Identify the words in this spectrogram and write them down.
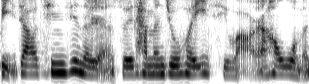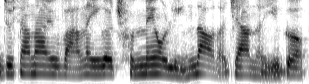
比较亲近的人，所以他们就会一起玩。然后我们就相当于玩了一个纯没有领导的这样的一个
